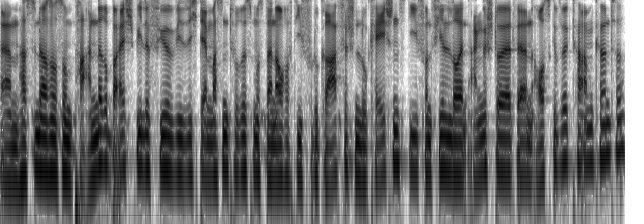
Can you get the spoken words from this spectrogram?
Ähm, hast du da noch so ein paar andere Beispiele für, wie sich der Massentourismus dann auch auf die fotografischen Locations, die von vielen Leuten angesteuert werden, ausgewirkt haben könnte?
